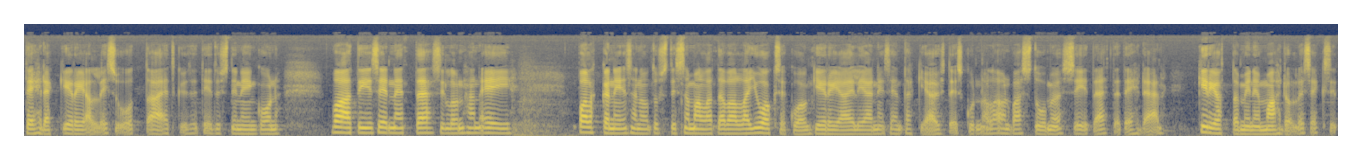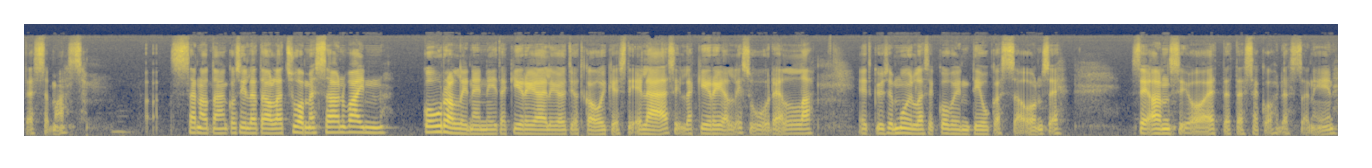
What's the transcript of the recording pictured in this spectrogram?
tehdä kirjallisuutta. Että kyllä se tietysti niin kuin vaatii sen, että silloinhan ei palkka niin sanotusti samalla tavalla juokse kuin on kirjailija, niin sen takia yhteiskunnalla on vastuu myös siitä, että tehdään kirjoittaminen mahdolliseksi tässä maassa. Sanotaanko sillä tavalla, että Suomessa on vain kourallinen niitä kirjailijoita, jotka oikeasti elää sillä kirjallisuudella. Että kyllä se muilla se kovin tiukassa on se, se ansio, että tässä kohdassa niin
